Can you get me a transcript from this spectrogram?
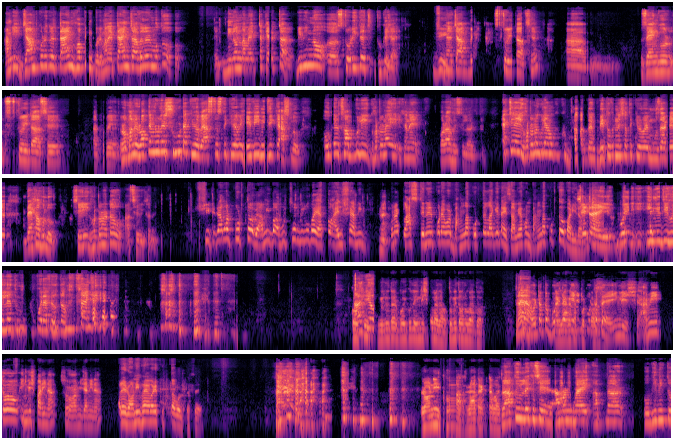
আমি জাম্প করে করে টাইম হপিং করে মানে টাইম ট্রাভেলের মতো মিলন নামে একটা ক্যারেক্টার বিভিন্ন স্টোরিতে ঢুকে যায়। জি। স্টোরিটা আছে জ্যাঙ্গোর স্টোরিটা আছে তারপরে মানে রক এন্ড রোলের শুরুটা কীভাবে আস্তে আস্তে কীভাবে হেভি মিউজিকে আসলো ওদের সবগুলি ঘটনাই এখানে করা হয়েছিল আর কি। অ্যাকচুয়ালি এই ঘটনাগুলি আমাকে খুব ভালো লাগতো বেথোভেনের সাথে কীভাবে মুজার্টের দেখা হলো সেই ঘটনাটাও আছে ওইখানে। শিট এটা আমার পড়তে হবে। আমি বা- বুঝছেন বিলু ভাই এত আইলসে আমি। কোন ক্লাস টেনের পরে আবার বাংলা পড়তে লাগে নাই আমি এখন বাংলা পড়তেও পারি না। সেটাই বই ই- ইংরেজি হইলে তুমি পড়ে ফেলতাম তাই। কৌশিক মিলুদার বইগুলো ইংলিশ করে দাও তুমি তো অনুবাদ না না হ্যাঁ। ওইটা তো বইটা কে করতেছে ইংলিশ আমি তো ইংলিশ পারি না সো আমি জানি না। আরে রনি ভাই আমারে কুত্তা বলতেছে। রনি ঘুমা রাত একটা বাজে। রাতুল লিখেছে আমান ভাই আপনার অভিনীত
